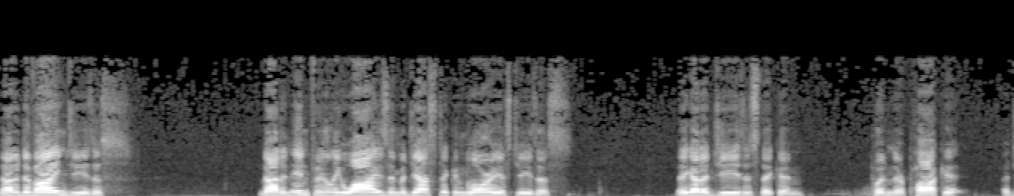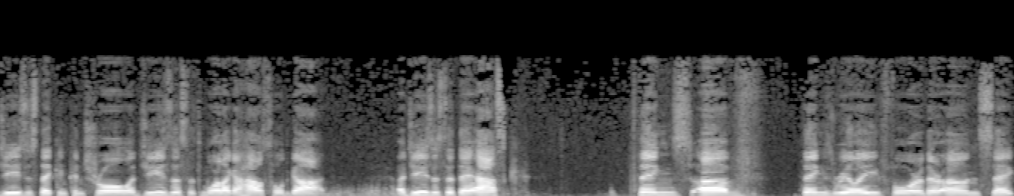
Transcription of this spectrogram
not a divine Jesus, not an infinitely wise and majestic and glorious Jesus. They got a Jesus they can put in their pocket, a Jesus they can control, a Jesus that's more like a household God, a Jesus that they ask things of, things really for their own sake,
